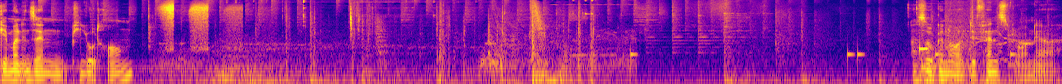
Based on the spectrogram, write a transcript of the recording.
Geh mal in seinen Pilotraum. Achso, genau, Defense Drone, ja.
